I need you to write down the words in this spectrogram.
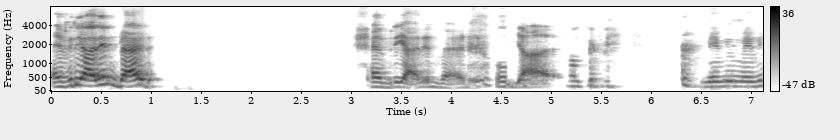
every Aryan bad? Every Aryan bad? Okay. यार okay maybe maybe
